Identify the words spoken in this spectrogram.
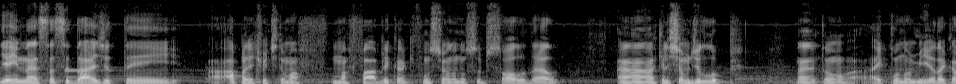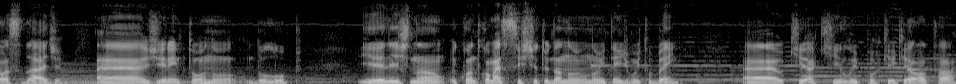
E aí nessa cidade tem. Aparentemente tem uma, uma fábrica que funciona no subsolo dela, ah, que eles chamam de loop. né? Então a economia daquela cidade é, gira em torno do loop. E eles não. E quando começa a assistir, tu ainda não, não entende muito bem é, o que é aquilo e por que, que ela tá.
